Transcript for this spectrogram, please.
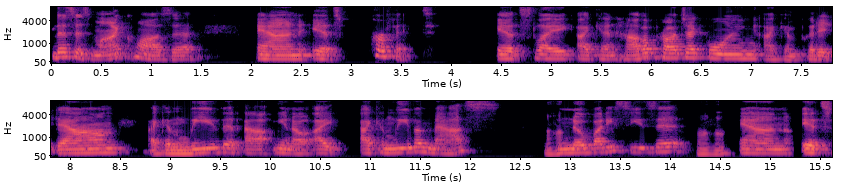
this is my closet and it's perfect it's like i can have a project going i can put it down i can leave it out you know i i can leave a mess Uh-huh. Nobody sees it. Uh-huh. And it's,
